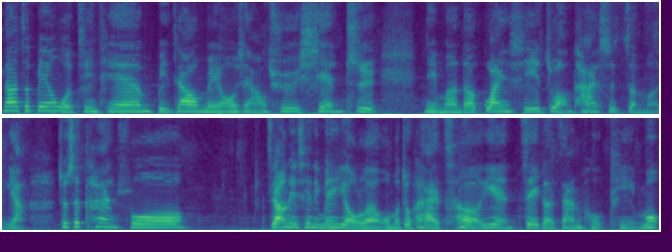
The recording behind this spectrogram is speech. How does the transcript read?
那这边我今天比较没有想要去限制。你们的关系状态是怎么样？就是看说，只要你心里面有人，我们就可以来测验这个占卜题目。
